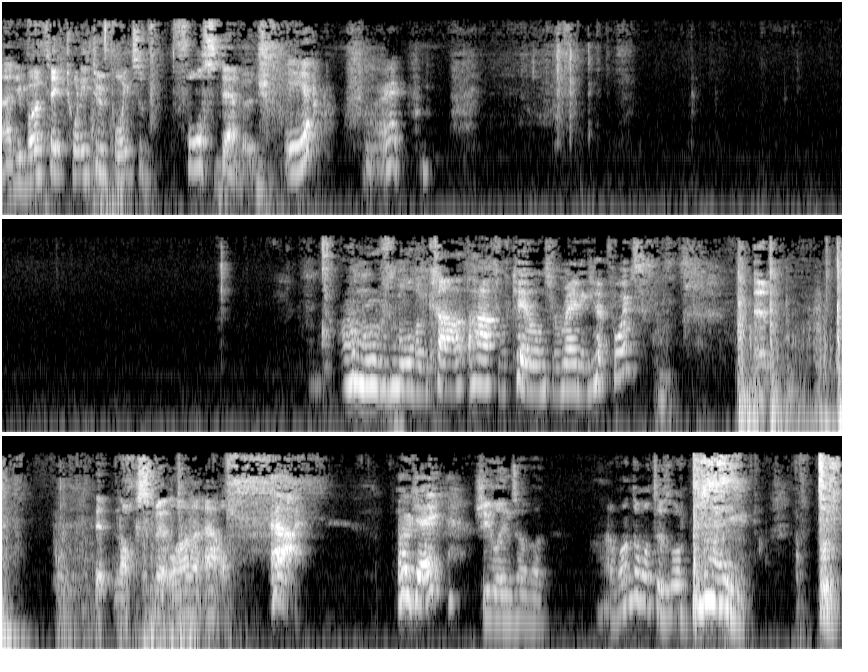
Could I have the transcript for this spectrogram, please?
And you both take 22 points of force damage. Yep. Alright. Removes more than ca- half of Kalen's remaining hit points. And it knocks Svetlana out. Ah. Okay. She leans over. I wonder what this. Boom!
